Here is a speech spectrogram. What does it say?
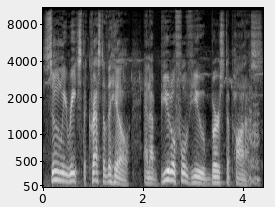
Soon we reached the crest of the hill, and a beautiful view burst upon us.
